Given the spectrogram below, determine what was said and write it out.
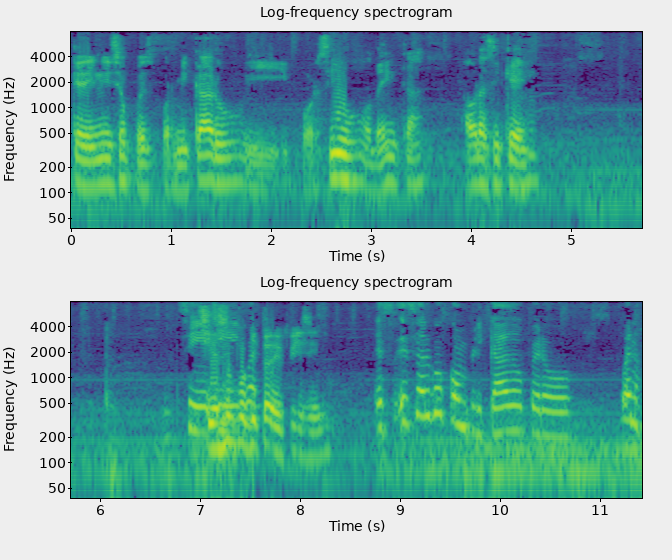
que de inicio pues por Mikaru y por Siu o Denka, ahora sí que Sí, sí es un bueno, poquito difícil. Es, es algo complicado, pero bueno,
